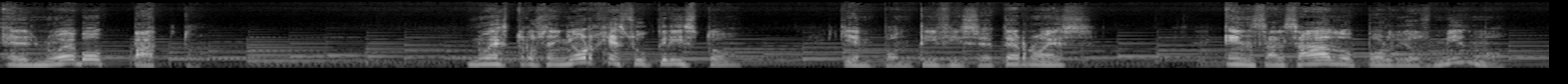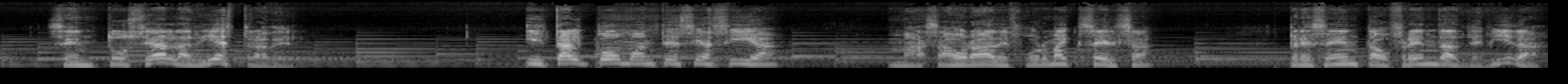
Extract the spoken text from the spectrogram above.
El nuevo pacto. Nuestro Señor Jesucristo, quien pontífice eterno es, ensalzado por Dios mismo, sentóse a la diestra de él. Y tal como antes se hacía, mas ahora de forma excelsa, presenta ofrendas de vida,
